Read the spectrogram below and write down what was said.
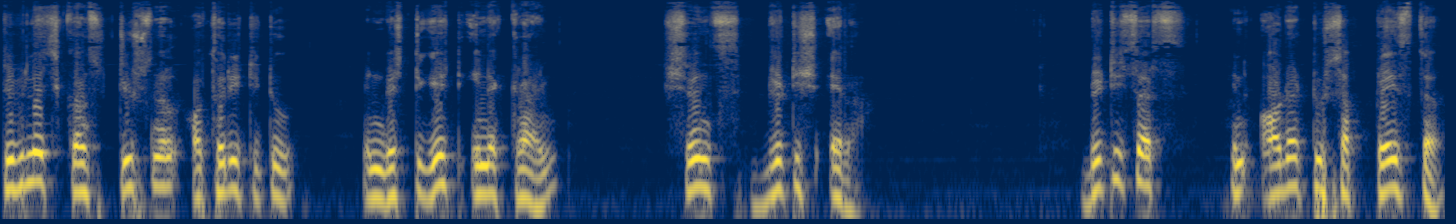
privileged constitutional authority to investigate in a crime since British era. Britishers in order to suppress the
